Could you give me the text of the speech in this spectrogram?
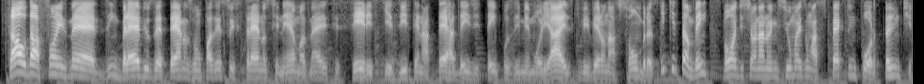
Saudações, nerds! Em breve os Eternos vão fazer sua estreia nos cinemas, né? Esses seres que existem na Terra desde tempos imemoriais, que viveram nas sombras e que também vão adicionar no MCU mais um aspecto importante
